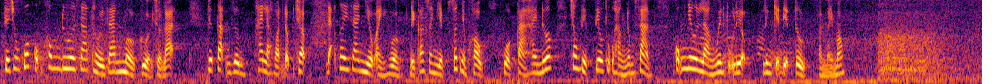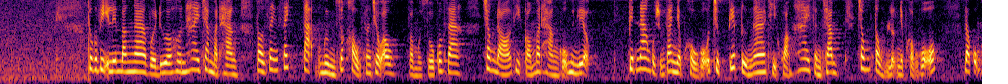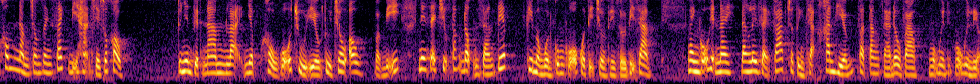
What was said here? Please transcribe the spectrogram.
Phía Trung Quốc cũng không đưa ra thời gian mở cửa trở lại. Việc tạm dừng hay là hoạt động chậm đã gây ra nhiều ảnh hưởng đến các doanh nghiệp xuất nhập khẩu của cả hai nước trong việc tiêu thụ hàng nông sản cũng như là nguyên phụ liệu, linh kiện điện tử và máy móc. Thưa quý vị, Liên bang Nga vừa đưa hơn 200 mặt hàng vào danh sách tạm ngừng xuất khẩu sang châu Âu và một số quốc gia, trong đó thì có mặt hàng gỗ nguyên liệu. Việt Nam của chúng ta nhập khẩu gỗ trực tiếp từ Nga chỉ khoảng 2% trong tổng lượng nhập khẩu gỗ và cũng không nằm trong danh sách bị hạn chế xuất khẩu. Tuy nhiên, Việt Nam lại nhập khẩu gỗ chủ yếu từ châu Âu và Mỹ nên sẽ chịu tác động gián tiếp khi mà nguồn cung gỗ của thị trường thế giới bị giảm. Ngành gỗ hiện nay đang lên giải pháp cho tình trạng khan hiếm và tăng giá đầu vào gỗ nguyên gỗ nguyên liệu.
